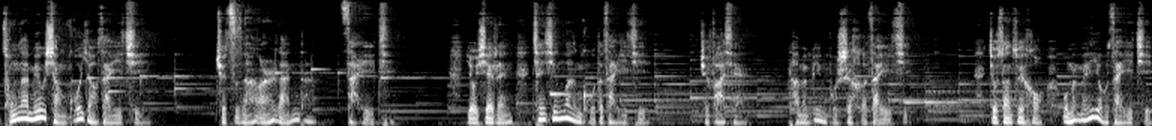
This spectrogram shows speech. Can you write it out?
从来没有想过要在一起，却自然而然的在一起；有些人千辛万苦的在一起，却发现他们并不适合在一起。就算最后我们没有在一起，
